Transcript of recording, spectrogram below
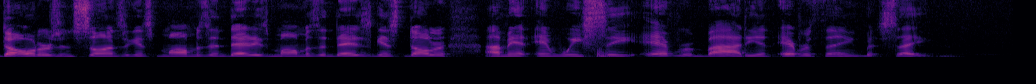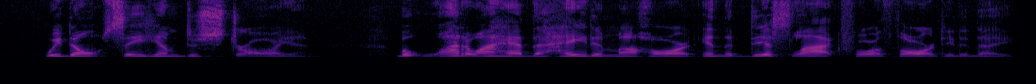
daughters and sons against mamas and daddies, mamas and daddies against daughters. I mean, and we see everybody and everything but Satan. We don't see him destroying. But why do I have the hate in my heart and the dislike for authority today?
